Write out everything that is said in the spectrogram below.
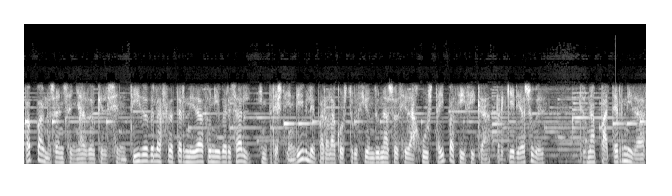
Papa nos ha enseñado que el sentido de la fraternidad universal, imprescindible para la construcción de una sociedad justa y pacífica, requiere a su vez de una paternidad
